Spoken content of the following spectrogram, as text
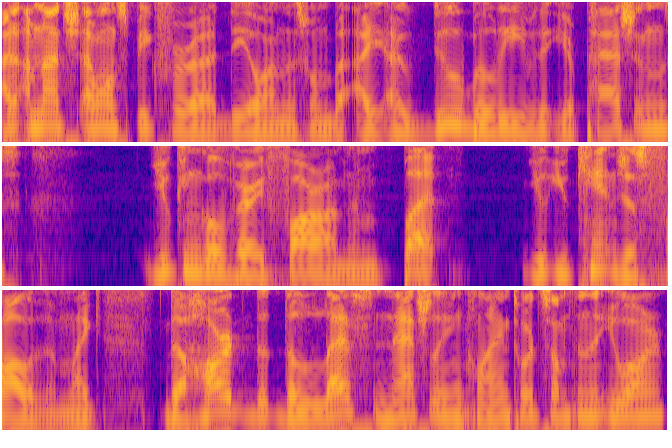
I, i'm not i won't speak for uh, dio on this one but I, I do believe that your passions you can go very far on them but you you can't just follow them. Like the hard the, the less naturally inclined towards something that you are,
